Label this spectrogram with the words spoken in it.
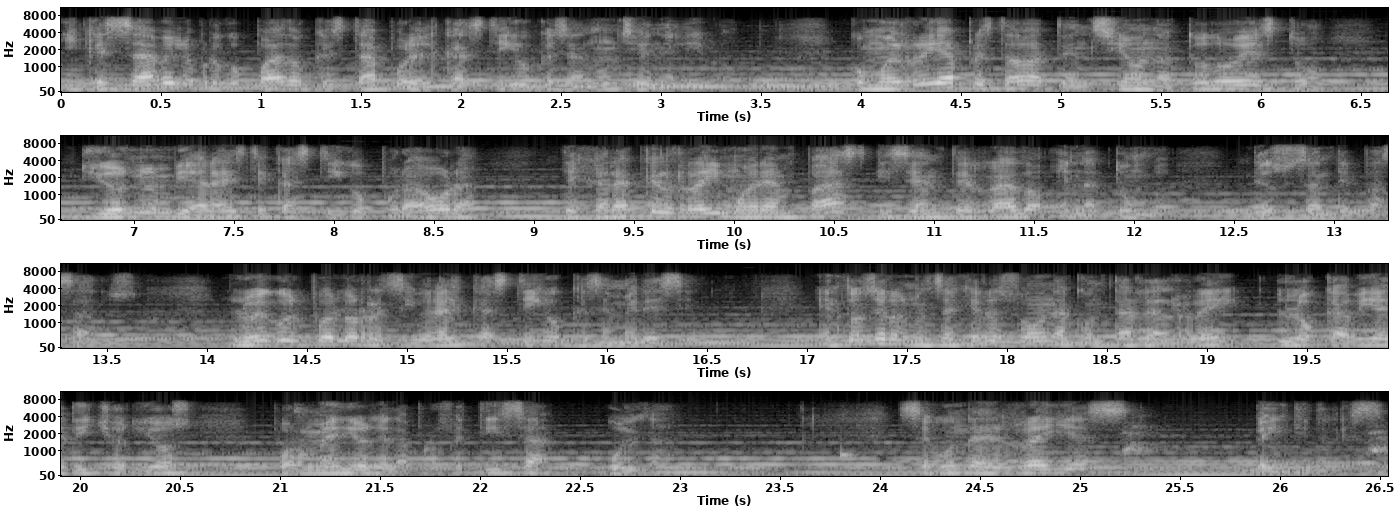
y que sabe lo preocupado que está por el castigo que se anuncia en el libro. Como el rey ha prestado atención a todo esto, Dios no enviará este castigo por ahora, dejará que el rey muera en paz y sea enterrado en la tumba de sus antepasados. Luego el pueblo recibirá el castigo que se merece. Entonces los mensajeros fueron a contarle al rey lo que había dicho Dios por medio de la profetisa Hulda. Segunda de Reyes 23.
